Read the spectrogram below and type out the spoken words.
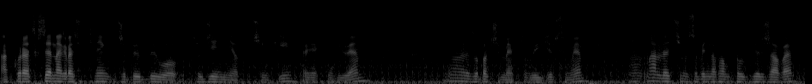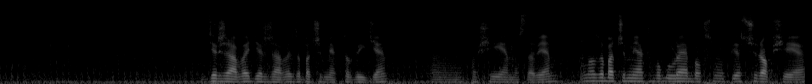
Akurat chcę nagrać odcinek, żeby było codziennie odcinki, tak jak mówiłem. No ale zobaczymy jak to wyjdzie w sumie. No ale lecimy sobie na tamtą dzierżawę. Dzierżawę, dzierżawę, zobaczymy jak to wyjdzie. Mm, posiejemy sobie. No zobaczymy jak w ogóle, bo w sumie pierwszy rok sieje.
